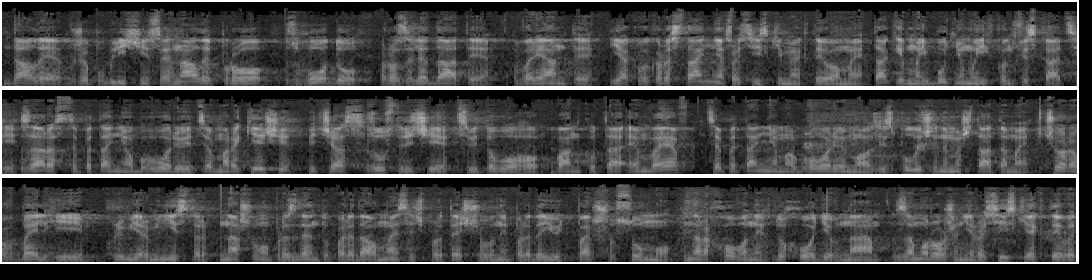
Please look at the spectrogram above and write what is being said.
дали вже публічні сигнали про згоду розглядати варіанти як використання російськими активами, так і в майбутньому їх конфіскації. Зараз це питання обговорюється в Маракеші під час зустрічі Світового банку та МВФ. Це питання ми обговорюємо зі сполученими штатами. Вчора в Бельгії прем'єр-міністр нашому президенту передав передав меседж про те, що вони передають першу суму нарахованих доходів на заморожені російські активи.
